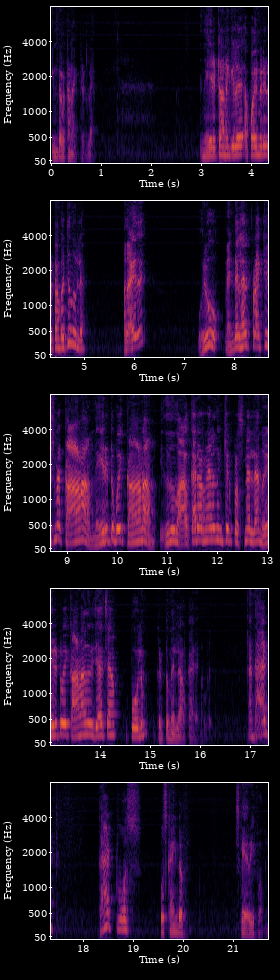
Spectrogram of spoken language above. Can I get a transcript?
interconnected അല്ലേ? നേരിട്ടാണെങ്കിൽ അപ്പോയിൻമെന്റ് കിട്ടാൻ പറ്റുന്നില്ല അതായത് ഒരു മെന്റൽ ഹെൽത്ത് പ്രാക്ടീഷണറെ കാണാം നേരിട്ട് പോയി കാണാം. ഇതൊന്നും ആൾക്കാരറിഞ്ഞാലൊന്നും എനിക്കൊരു പ്രശ്നമില്ല. നേരിട്ട് പോയി കാണാമെന്ന് വിചാരിച്ചാൽ പോലും കിട്ടുന്നില്ല ആൾക്കാരെന്നുള്ളത്. And that that was was kind of scary for me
